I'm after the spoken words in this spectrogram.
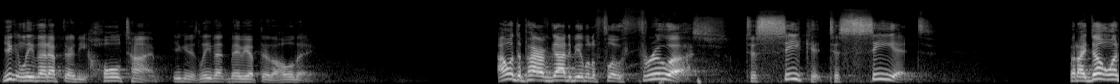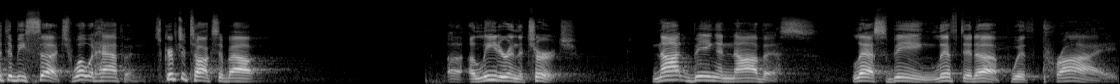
You can leave that up there the whole time. You can just leave that baby up there the whole day. I want the power of God to be able to flow through us, to seek it, to see it. But I don't want it to be such. What would happen? Scripture talks about a leader in the church not being a novice, lest being lifted up with pride.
